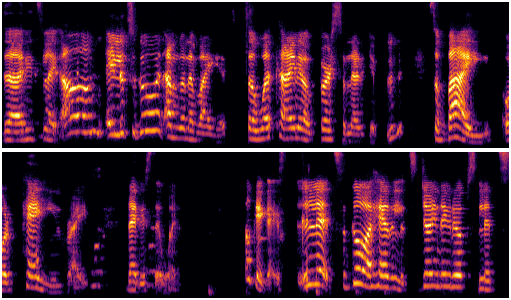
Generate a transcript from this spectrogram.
That it's like, um, it looks good, I'm gonna buy it. So what kind of person are you? Mhm. So buy or paying, right? That is the one. Okay, guys, let's go ahead. Let's join the groups. Let's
